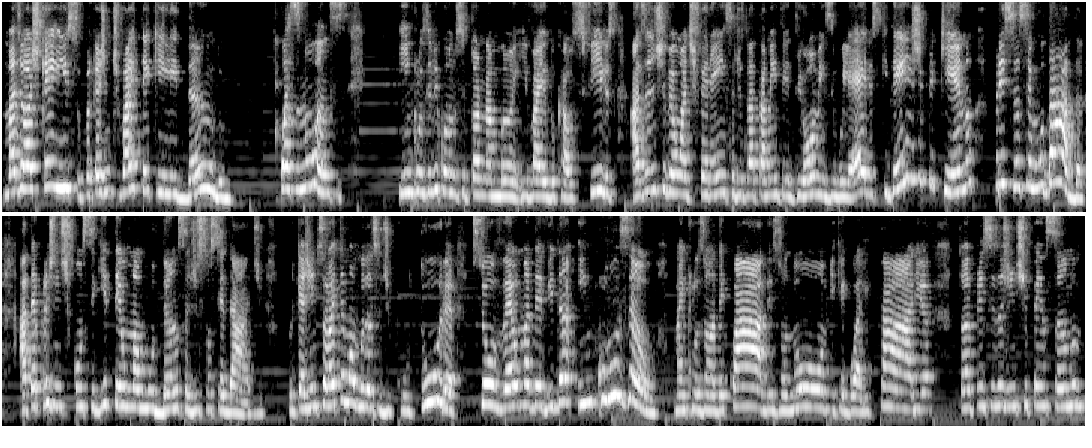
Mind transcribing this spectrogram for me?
Mas eu acho que é isso, porque a gente vai ter que ir lidando com essas nuances. E, inclusive, quando se torna mãe e vai educar os filhos, às vezes a gente vê uma diferença de tratamento entre homens e mulheres que, desde pequeno, precisa ser mudada, até para a gente conseguir ter uma mudança de sociedade. Porque a gente só vai ter uma mudança de cultura se houver uma devida inclusão, uma inclusão adequada, isonômica, igualitária. Então é preciso a gente ir pensando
